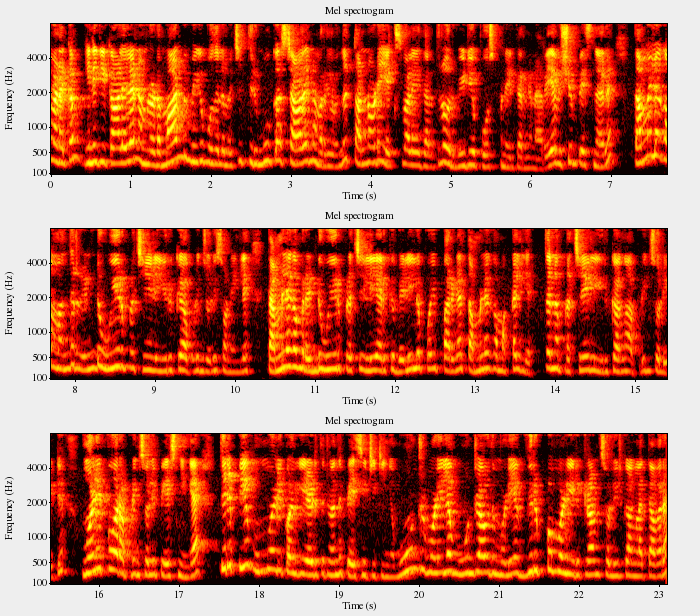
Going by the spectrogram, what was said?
வணக்கம். இன்னைக்கு காலையில நம்மளோட மாண்புமிகு முதலமைச்சர் திரு மு க ஸ்டாலின் அவர்கள் வந்து தன்னோட எக்ஸ் வலைதளத்துல ஒரு வீடியோ போஸ்ட் பண்ணியிருக்காங்க நிறைய விஷயம் பேசினாரு. தமிழகம் வந்து ரெண்டு உயிர் பிரச்சனையில இருக்கு அப்படின்னு சொல்லி சொன்னீங்களே தமிழகம் ரெண்டு உயிர் பிரச்சனையிலேயே இருக்கு? வெளியில போய் பாருங்க தமிழக மக்கள் எத்தனை பிரச்சனையில இருக்காங்க அப்படின்னு சொல்லிட்டு மொழிப்போர் அப்படின்னு சொல்லி பேசுனீங்க. திருப்பியும் மும்மொழி கொள்கையை எடுத்துட்டு வந்து பேசிட்டு இருக்கீங்க. மூன்று மொழியில மூன்றாவது மொழியை விருப்ப மொழி இருக்கலாம்னு சொல்லியிருக்காங்களே தவிர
